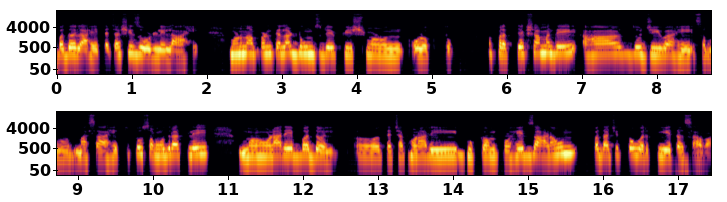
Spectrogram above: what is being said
बदल आहेत त्याच्याशी जोडलेला आहे. म्हणून आपण त्याला डूम्सडे फिश म्हणून ओळखतो. प्रत्यक्षामध्ये हा जो जीव आहे समु मासा आहे तो तो समुद्रातले होणारे बदल त्याच्यात होणारी भूकंप हे जाणवून कदाचित तो वरती येत असावा.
